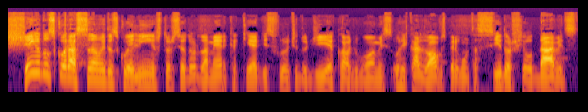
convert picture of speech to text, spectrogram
cheio dos coração e dos coelhinhos, torcedor do América, que é desfrute do dia, Cláudio Gomes. O Ricardo Alves pergunta, Sidorf ou Davids,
